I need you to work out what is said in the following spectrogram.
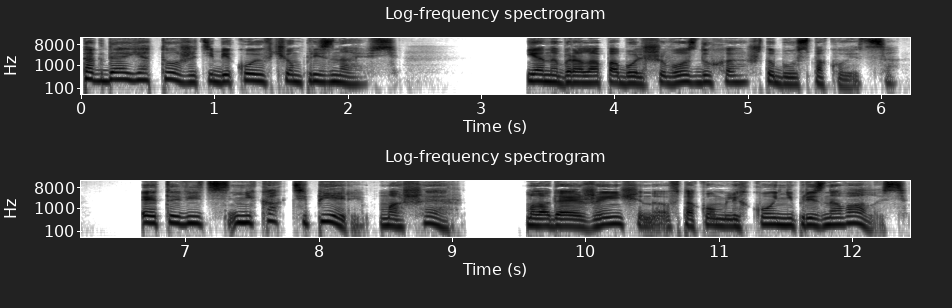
Тогда я тоже тебе кое в чем признаюсь. Я набрала побольше воздуха, чтобы успокоиться. Это ведь не как теперь, Машер. Молодая женщина в таком легко не признавалась,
